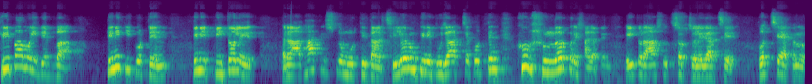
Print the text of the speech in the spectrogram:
কৃপাময়ী দেব্বা, তিনি কি করতেন? তিনি পিতলের রাধা কৃষ্ণ মূর্তি তার ছিল এবং তিনি পূজা আর্চা করতেন, খুব সুন্দর করে সাজাতেন। এই তো রাস উৎসব চলে যাচ্ছে, হচ্ছে এখনও।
